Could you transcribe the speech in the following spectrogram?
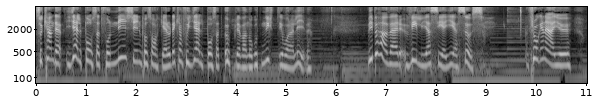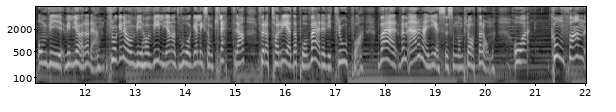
så kan det hjälpa oss att få en ny syn på saker och det kan få hjälpa oss att uppleva något nytt i våra liv. Vi behöver vilja se Jesus. Frågan är ju om vi vill göra det. Frågan är om vi har viljan att våga liksom klättra för att ta reda på vad är det vi tror på? Är, vem är den här Jesus som de pratar om? Och Konfan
